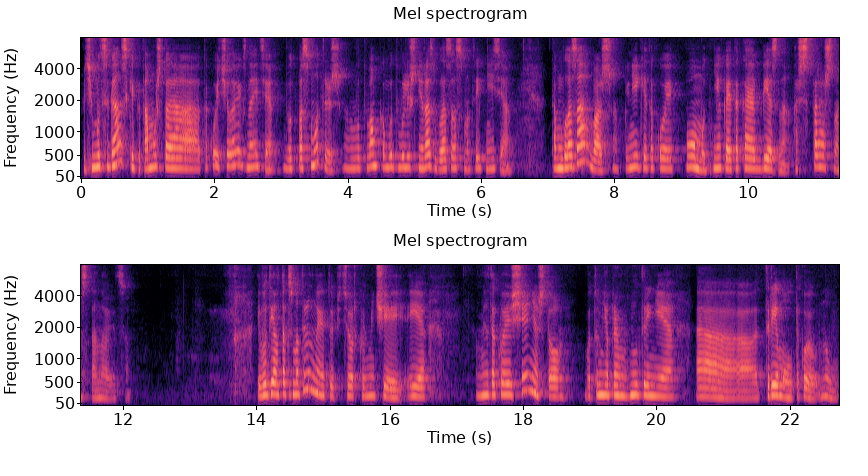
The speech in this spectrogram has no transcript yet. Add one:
Почему цыганские? Потому что такой человек, знаете, вот посмотришь, вот вам как будто бы лишний раз в глаза смотреть нельзя. Там глаза ваши, некий такой омут, некая такая бездна, аж страшно становится. И вот я вот так смотрю на эту пятерку мечей, и у меня такое ощущение, что вот у меня прям внутреннее э, тремул, такой, ну,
